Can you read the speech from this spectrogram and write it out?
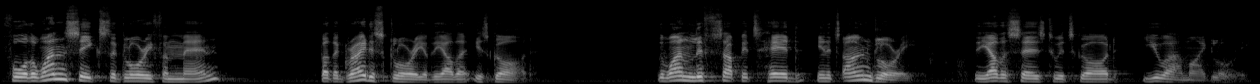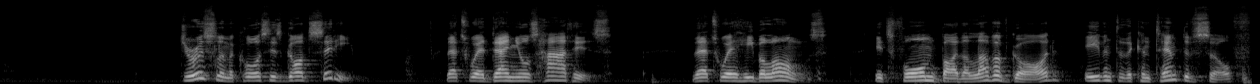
For the one seeks the glory from man, but the greatest glory of the other is God. The one lifts up its head in its own glory, the other says to its God, You are my glory. Jerusalem, of course, is God's city. That's where Daniel's heart is. That's where he belongs. It's formed by the love of God, even to the contempt of self,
